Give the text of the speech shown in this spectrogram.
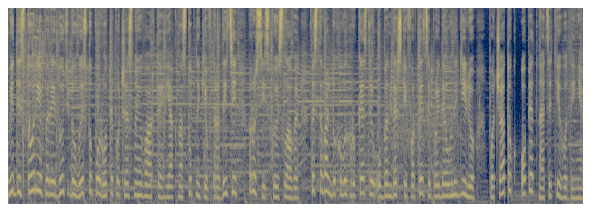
Від історії перейдуть до виступу роти почесної варти як наступників традицій російської слави. Фестиваль духових оркестрів у Бендерській фортеці пройде у неділю. Початок о 15-й годині.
